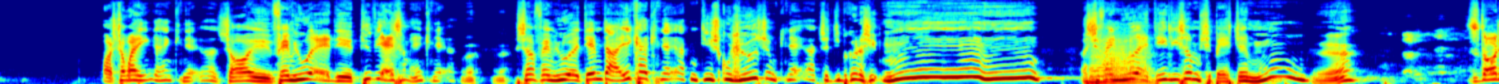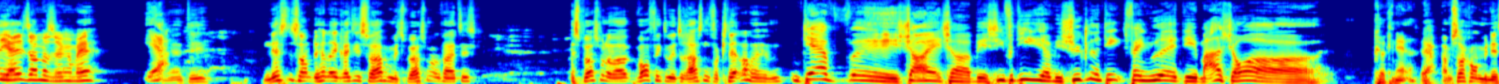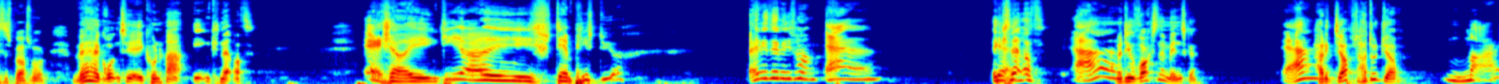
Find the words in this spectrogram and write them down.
Og så var der en, der havde en knæder. Så øh, fandt vi ud af, at øh, givet vi alle sammen have en. Ja, ja. Så fandt vi ud af, at dem, der ikke havde knæder, de skulle lyde som knæder. Så de begyndte at sige, mm, og så fandt vi ud af, at det er ligesom Sebastian. Mm. Ja, Så står de alle sammen og synger med. Ja, ja det næsten som, det heller ikke rigtig svar på mit spørgsmål, faktisk. Spørgsmålet var, hvor fik du interessen for knaller henne? det er øh, så altså, vil jeg sige, fordi at vi cyklede en del, fandt ud af, at det er meget sjovere at køre knæder. Ja, jamen, så kommer mit næste spørgsmål. Hvad er grunden til, at I kun har én knallert? Altså, øh, det er, øh, det er en pis dyr. Er det det, ligefrem? Ja, En Ja. knallert? ja, Men de er jo voksne mennesker. ja, Har de jobs? Har du job? nej.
